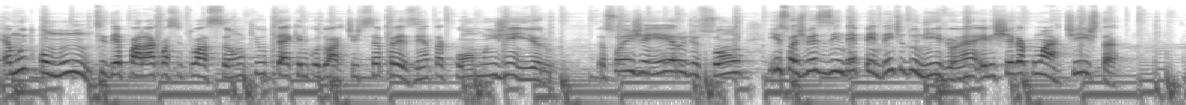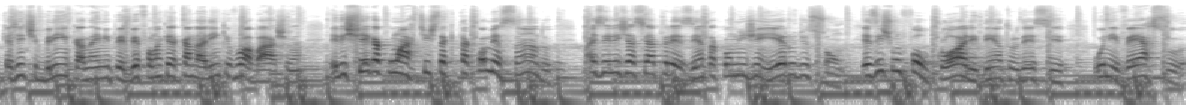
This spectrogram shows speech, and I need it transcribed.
É muito comum se deparar com a situação que o técnico do artista se apresenta como engenheiro. Eu sou engenheiro de som, isso às vezes independente do nível, né? Ele chega com um artista que a gente brinca na MPB falando que é canarinho que voa abaixo, né? Ele chega com um artista que está começando, mas ele já se apresenta como engenheiro de som. Existe um folclore dentro desse universo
